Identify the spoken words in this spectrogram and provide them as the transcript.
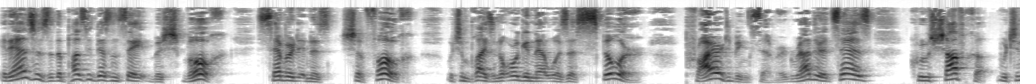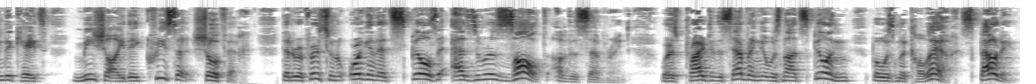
it answers that the pasuk doesn't say b'shvoch, severed in a shafoch, which implies an organ that was a spiller prior to being severed. Rather, it says krushavcha, which indicates misha ide krisa shofech, that refers to an organ that spills as a result of the severing. Whereas prior to the severing, it was not spilling, but was mekalech, spouting.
